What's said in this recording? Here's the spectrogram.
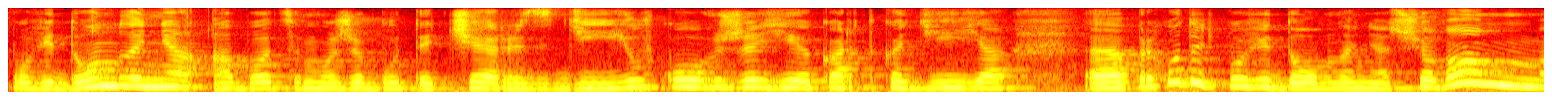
повідомлення, або це може бути через дію, в кого вже є картка дія. Е, Приходить повідомлення, що вам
